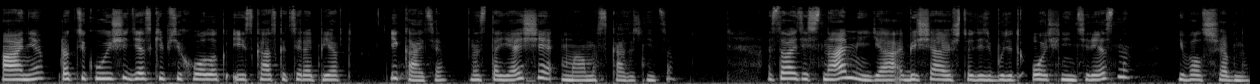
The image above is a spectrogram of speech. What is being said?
Аня, практикующий детский психолог и сказкотерапевт, и Катя, настоящая мама-сказочница. Оставайтесь с нами, я обещаю, что здесь будет очень интересно и волшебно.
